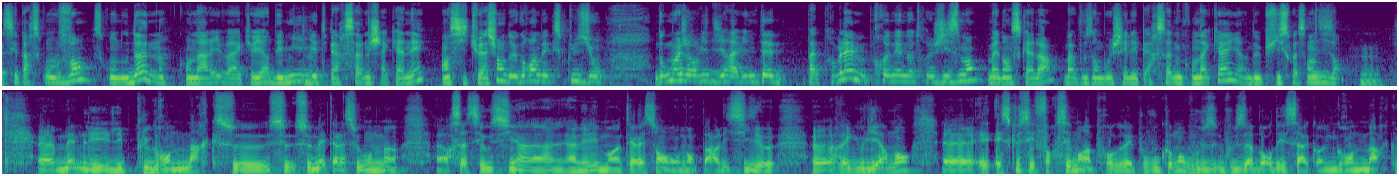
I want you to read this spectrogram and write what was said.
c'est parce qu'on vend ce qu'on nous donne qu'on arrive à accueillir des milliers mmh. de personnes chaque année en situation de grande exclusion. Donc moi j'ai envie de dire à Vinted, pas de problème, prenez notre gisement, mais dans ce cas-là, bah, vous embauchez les personnes qu'on accueille depuis 70 ans. Hmm. Euh, même les, plus grandes marques se, mettent à la seconde main. Alors ça c'est aussi un, élément intéressant, on en parle ici euh, euh, régulièrement. Est-ce que c'est forcément un progrès pour vous? Comment vous, abordez ça? Quand une grande marque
